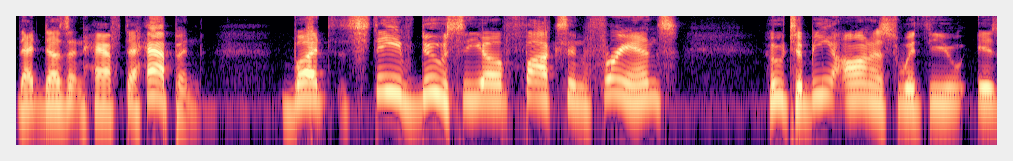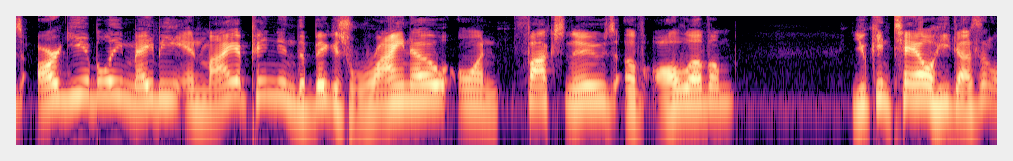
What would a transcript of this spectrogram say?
That doesn't have to happen. But Steve Doocy of Fox and Friends, who, to be honest with you, is arguably, maybe in my opinion, the biggest rhino on Fox News of all of them. You can tell he doesn't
